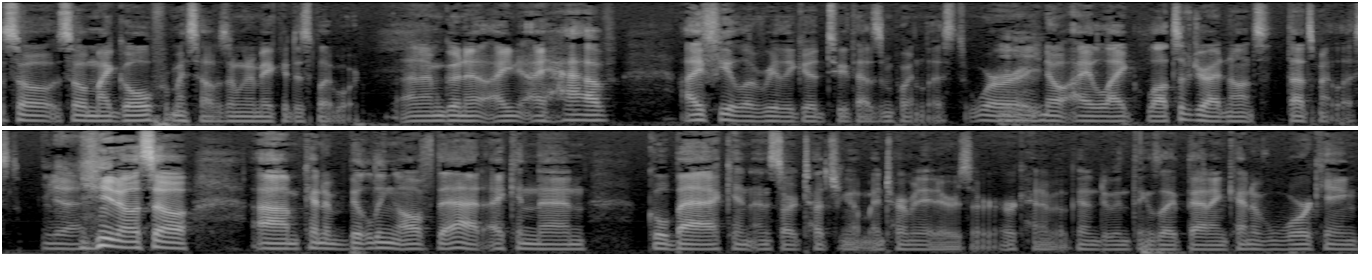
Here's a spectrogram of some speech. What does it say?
so so my goal for myself is I'm going to make a display board, and I'm gonna I I have. I feel a really good 2,000 point list where, Mhm. you know, I like lots of dreadnoughts. That's my list Yeah. you know so um, kind of building off that i can then go back and, and start touching up my terminators or, or kind of kind of doing things like that and kind of working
